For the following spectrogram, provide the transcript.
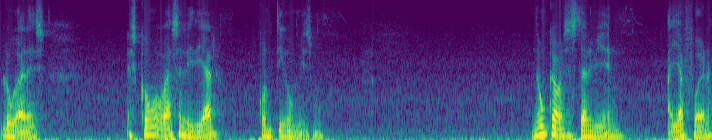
lugar es, es cómo vas a lidiar contigo mismo. Nunca vas a estar bien allá afuera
